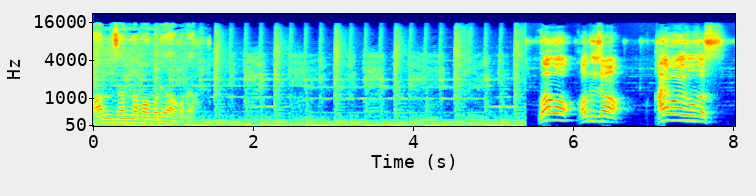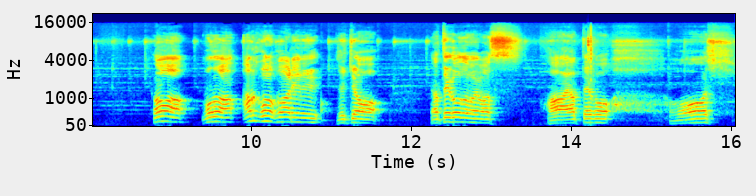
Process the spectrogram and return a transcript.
万全な守りだこれ。どうもこんにちは。加山映像です。今日は僕はあんこの代わりに実況やっていこうと思います。はい、やっていこう。よーし。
